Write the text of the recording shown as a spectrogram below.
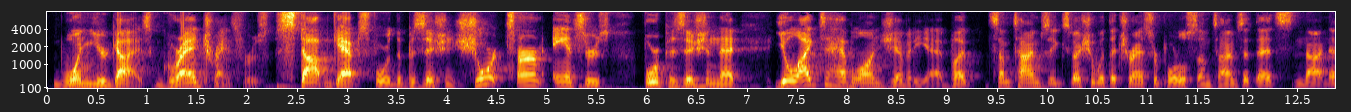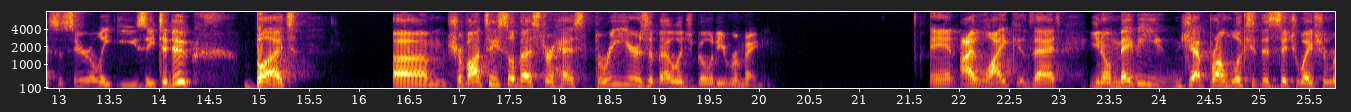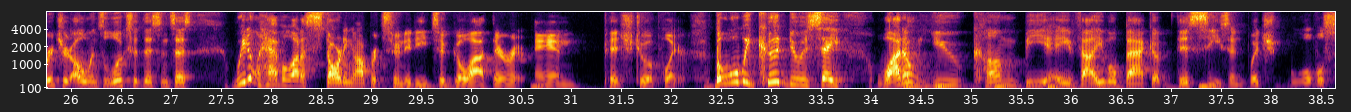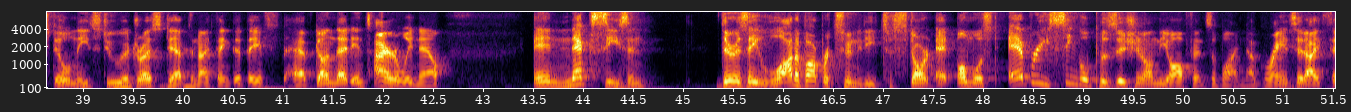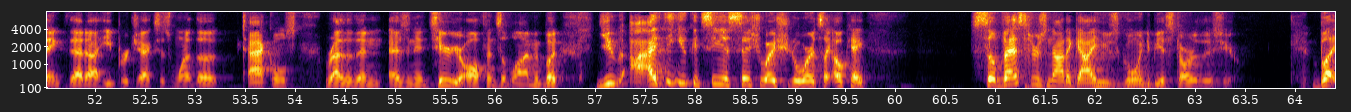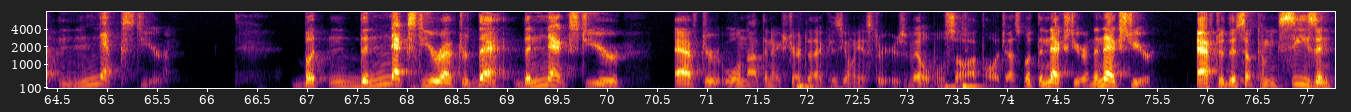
one year guys, grad transfers, stop gaps for the position, short term answers for a position that you like to have longevity at. But sometimes, especially with the transfer portal, sometimes that that's not necessarily easy to do. But um, Trevonte Sylvester has three years of eligibility remaining. And I like that, you know, maybe Jeff Brohm looks at this situation, Richard Owens looks at this and says, we don't have a lot of starting opportunity to go out there and pitch to a player. But what we could do is say, why don't you come be a valuable backup this season, which Louisville still needs to address depth, and I think that they have done that entirely now. And next season, there is a lot of opportunity to start at almost every single position on the offensive line. Now, granted, I think that uh, he projects as one of the tackles rather than as an interior offensive lineman, but you, I think you could see a situation where it's like, okay, Sylvester's not a guy who's going to be a starter this year, but next year, but the next year after that, the next year after, well, not the next year after that because he only has three years available. So I apologize. But the next year and the next year after this upcoming season,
